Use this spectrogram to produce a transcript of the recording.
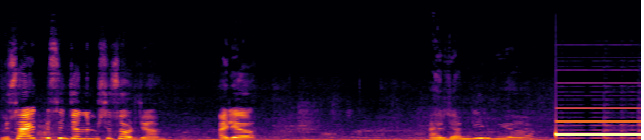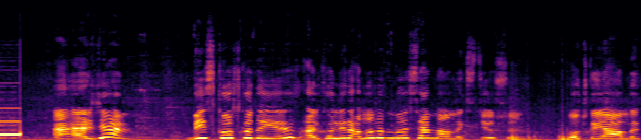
müsait misin canım? Bir şey soracağım. Alo. Ercem değil bu ya. Aa, Ercem, biz Costco'dayız. Alkolleri alalım mı? Sen mi almak istiyorsun? Vodka'yı aldık.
